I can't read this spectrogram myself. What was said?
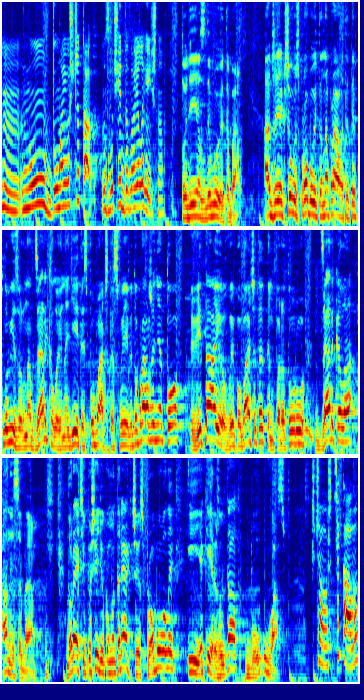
Хм, ну, думаю, що так. Звучить доволі логічно. Тоді я здивую тебе. Адже якщо ви спробуєте направити тепловізор на дзеркало і надієтесь побачити своє відображення, то вітаю! Ви побачите температуру дзеркала, а не себе. До речі, пишіть у коментарях, чи спробували і який результат був у вас. Що ж, цікаво,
